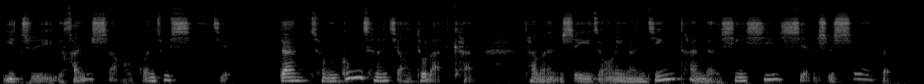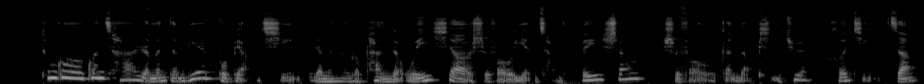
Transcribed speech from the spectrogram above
以至于很少关注细节。但从工程的角度来看，它们是一种令人惊叹的信息显示设备。通过观察人们的面部表情，人们能够判断微笑是否掩藏的悲伤，是否感到疲倦和紧张。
